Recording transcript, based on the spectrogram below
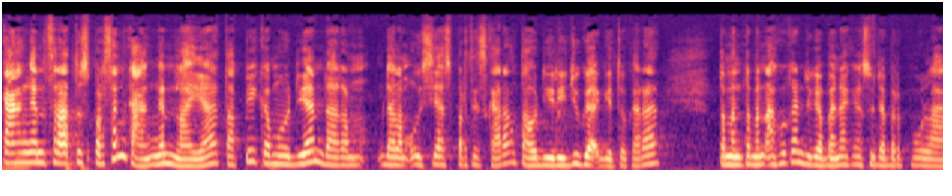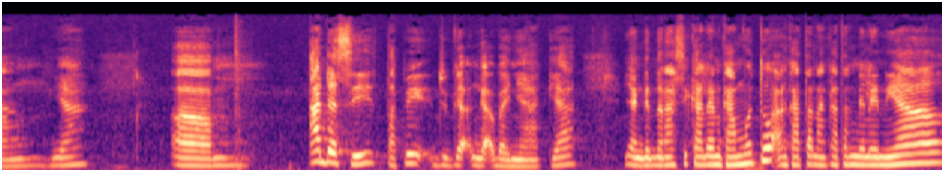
kangen 100% kangen lah ya, tapi kemudian dalam dalam usia seperti sekarang tahu diri juga gitu karena teman-teman aku kan juga banyak yang sudah berpulang ya. Em, ada sih, tapi juga nggak banyak ya. Yang generasi kalian kamu tuh angkatan-angkatan milenial,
